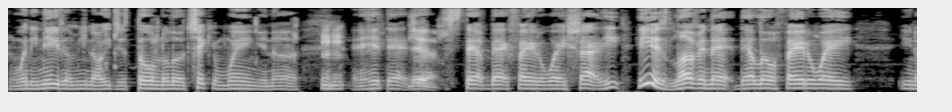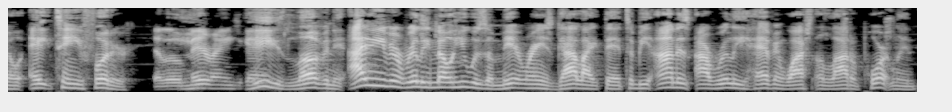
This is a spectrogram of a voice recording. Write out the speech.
when he need him, you know, he just threw him the little chicken wing and uh Mhm. and hit that, Yeah. step back fadeaway shot. He he is loving that that little fadeaway, you know, eighteen footer. That little mid range game. He's loving it. I didn't even really know he was a mid range guy like that. To be honest, I really haven't watched a lot of Portland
